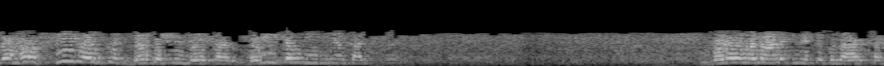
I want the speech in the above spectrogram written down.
بہت سی سے گردشی دے کر، بڑی تبدیلیاں کر بڑے مدارس میں سے گزار کر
